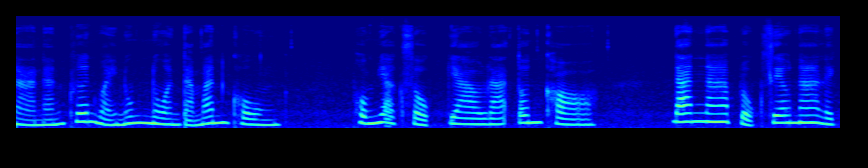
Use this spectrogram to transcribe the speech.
ง่านั้นเคลื่อนไหวนุ่มนวลแต่มั่นคง ผมอยากศกยาวระต้นคอ ด้านหน้าปลกเสี้ยวหน้าเล็ก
